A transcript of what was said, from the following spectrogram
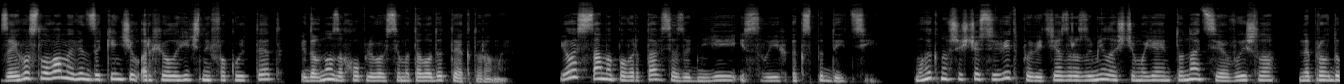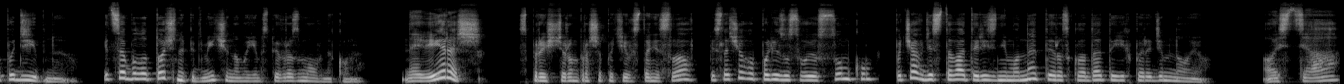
За його словами, він закінчив археологічний факультет і давно захоплювався металодетекторами. І ось саме повертався з однієї із своїх експедицій. Могикнувши щось у відповідь, я зрозуміла, що моя інтонація вийшла неправдоподібною, і це було точно підмічено моїм співрозмовником. Не віриш? з прищуром прошепотів Станіслав, після чого поліз у свою сумку, почав діставати різні монети і розкладати їх переді мною. Ось ця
